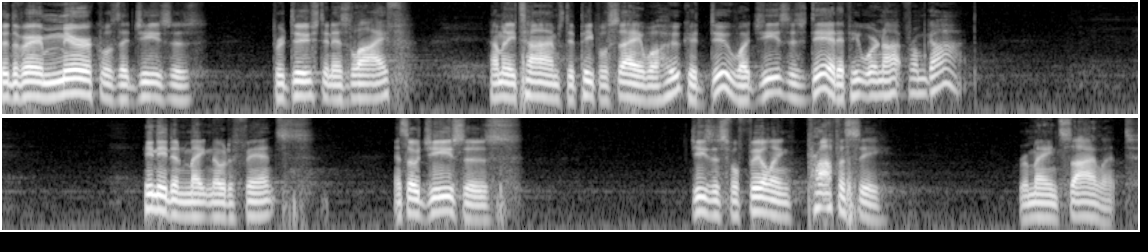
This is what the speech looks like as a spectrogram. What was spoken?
through the very miracles that Jesus produced in his life. How many times did people say, Well, who could do what Jesus did if he were not from God? He needed to make no defense. And so Jesus Jesus fulfilling prophecy remained silent.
